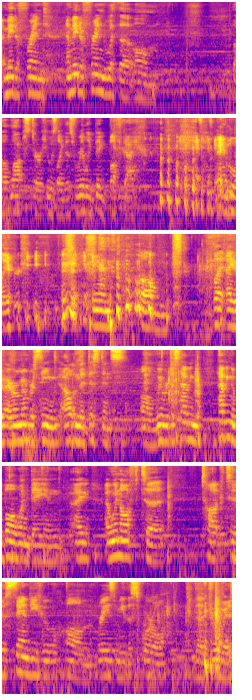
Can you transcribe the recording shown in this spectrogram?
I made a friend. I made a friend with a um. A lobster. He was like this really big buff guy. and Larry. and um, but I, I remember seeing out in the distance. Um, we were just having having a ball one day, and I I went off to talk to Sandy, who um, raised me the squirrel, the druid.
